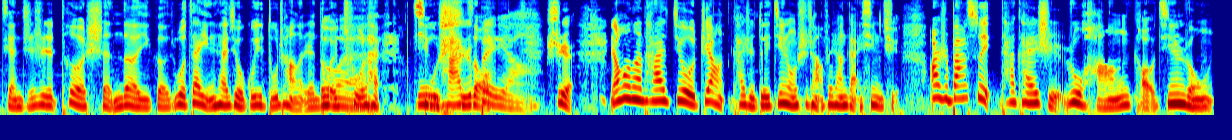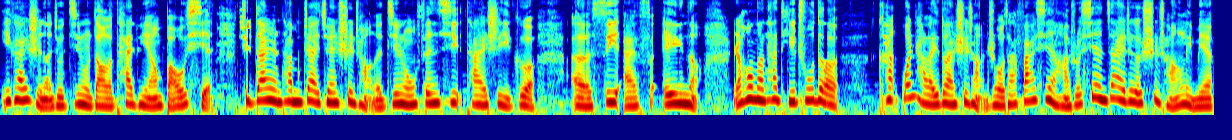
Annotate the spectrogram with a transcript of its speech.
简直是特神的一个。如果再赢下去，我估计赌场的人都会出来请他走。倍啊！是，然后呢，他就这样开始对金融市场非常感兴趣。二十八岁，他开始入行搞金融，一开始呢就进入到了太平洋保险去担任他们债券市场的金融分析。他还是一个呃 CFA 呢。然后呢，他提出的。看观察了一段市场之后，他发现哈说现在这个市场里面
